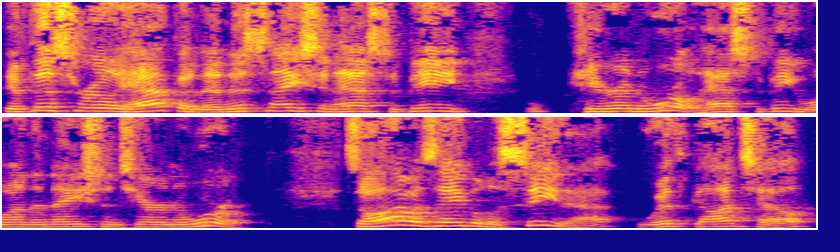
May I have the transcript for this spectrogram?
if this really happened and this nation has to be here in the world. It has to be one of the nations here in the world. So I was able to see that with God's help.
